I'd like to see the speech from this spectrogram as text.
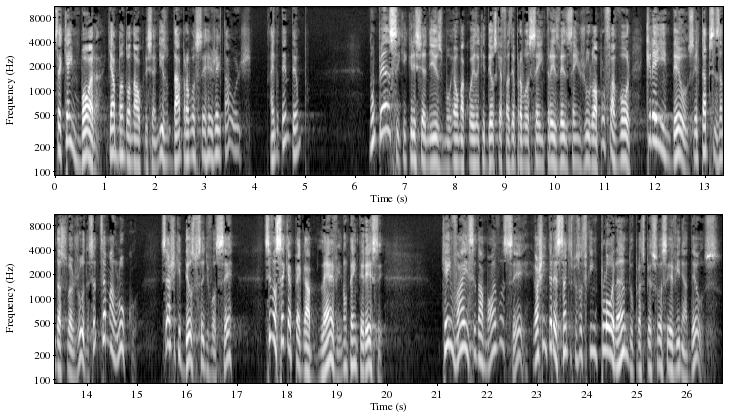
Você quer ir embora, quer abandonar o cristianismo? Dá para você rejeitar hoje. Ainda tem tempo. Não pense que cristianismo é uma coisa que Deus quer fazer para você em três vezes sem juro. Ó, por favor, creia em Deus. Ele está precisando da sua ajuda. Você, você é maluco? Você acha que Deus precisa de você? Se você quer pegar leve, não tem interesse, quem vai se dar mal é você. Eu acho interessante as pessoas ficam implorando para as pessoas servirem a Deus.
